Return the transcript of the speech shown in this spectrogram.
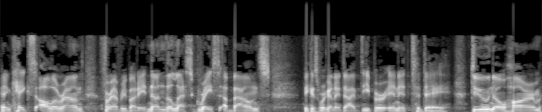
and cakes all around for everybody. Nonetheless, grace abounds because we're going to dive deeper in it today. Do no harm,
